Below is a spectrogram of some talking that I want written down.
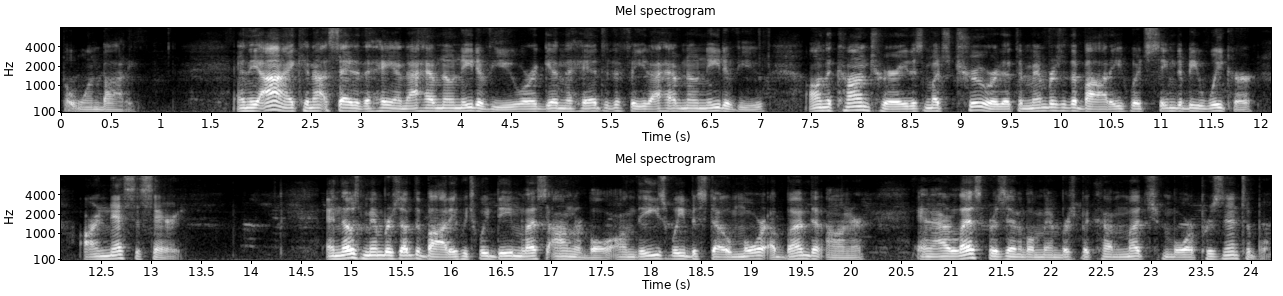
but one body. And the eye cannot say to the hand, I have no need of you, or again the head to the feet, I have no need of you. On the contrary, it is much truer that the members of the body, which seem to be weaker, are necessary. And those members of the body which we deem less honorable, on these we bestow more abundant honor, and our less presentable members become much more presentable.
